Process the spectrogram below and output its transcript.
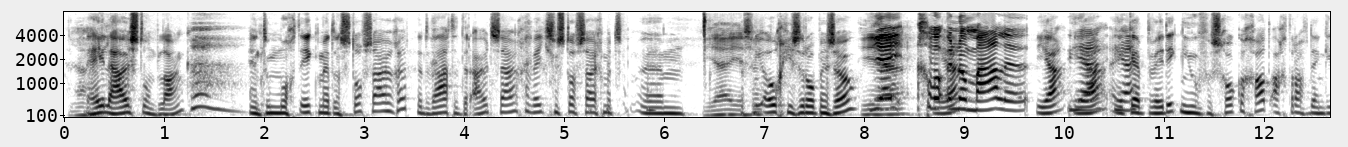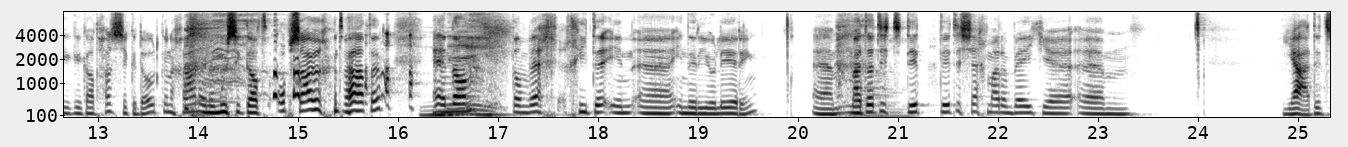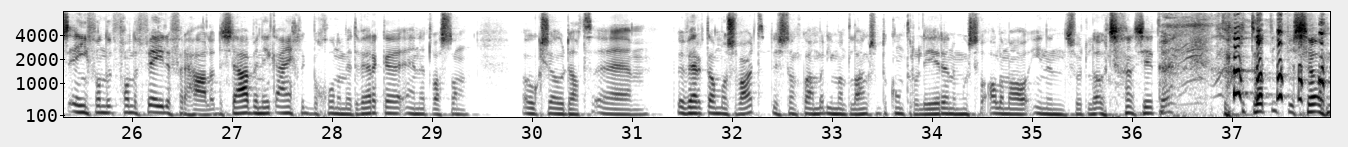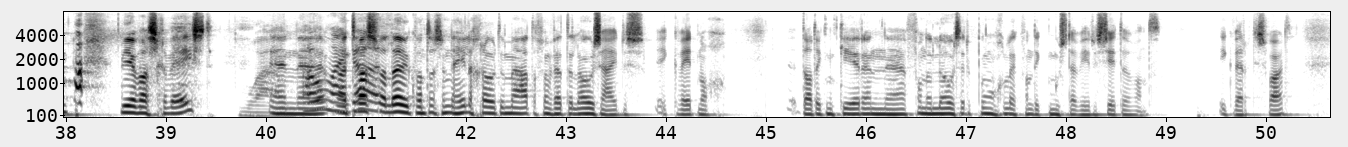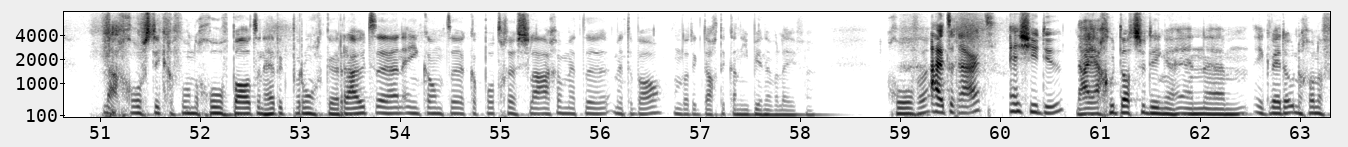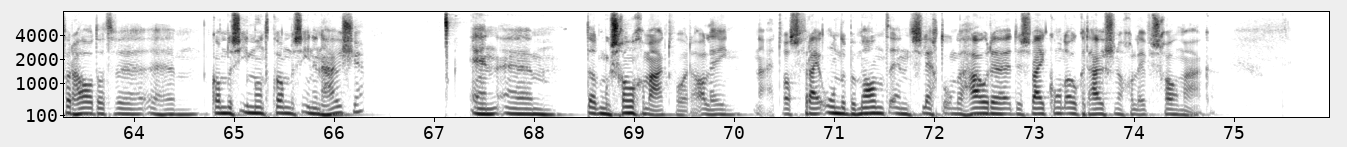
Ja. Het hele huis stond blank. En toen mocht ik met een stofzuiger het water eruit zuigen. Weet je, zo'n stofzuiger met ehm, Ja, die oogjes erop en zo. ja. Jij, gewoon Ja. een normale... Ja, ja, Ja, ik ja. heb weet ik niet hoeveel schokken gehad. Achteraf denk ik, ik had hartstikke dood kunnen gaan. En dan moest ik dat opzuigen, het water. En dan-. Dan weggieten in, eh, in de riolering. Ehm, maar dat is, dit, dit is zeg maar een beetje... ehm, ja, dit is een van de, van de vele verhalen. Dus daar ben ik eigenlijk begonnen met werken. En het was dan ook zo dat... ehm, we werkten allemaal zwart. Dus dan kwam er iemand langs om te controleren. En dan moesten we allemaal in een soort loods gaan zitten. tot die persoon weer was geweest. Wauw. En, eh, Oh maar het was wel leuk, want het was een hele grote mate van wetteloosheid. Dus ik weet nog dat ik een keer een, eh, van de loods had ik per ongeluk, want ik moest daar weer eens zitten, want ik werkte zwart. Nou, golfstick gevonden, golfbal. Toen heb ik per ongeluk een ruit eh, aan één kant eh, kapot geslagen met de, met de bal. Omdat ik dacht, ik kan hier binnen wel even golven. Uiteraard, as you do. Nou ja, goed, dat soort dingen. En ehm, ik weet ook nog wel een verhaal dat we... er kwam dus iemand kwam dus in een huisje. En ehm, dat moest schoongemaakt worden. Alleen, nou, het was vrij onderbemand en slecht onderhouden. Dus wij konden ook het huisje nog wel even schoonmaken.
